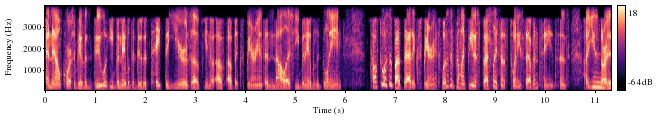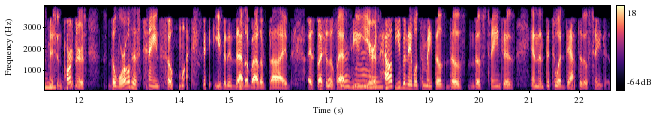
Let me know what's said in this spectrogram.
and now of course to be able to do what you've been able to do to take the years of you know of, of experience and knowledge you've been able to glean. Talk to us about that experience. What has it been like for you, especially since 2017, since uh, you started mm-hmm. Mission Partners? The world has changed so much, even in that amount of time, especially the last sure few has. years. How have you been able to make those those those changes and then to adapt to those changes?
